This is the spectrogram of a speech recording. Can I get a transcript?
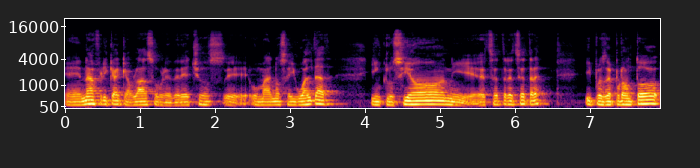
en África que hablaba sobre derechos eh, humanos e igualdad, inclusión y etcétera, etcétera. Y pues de pronto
